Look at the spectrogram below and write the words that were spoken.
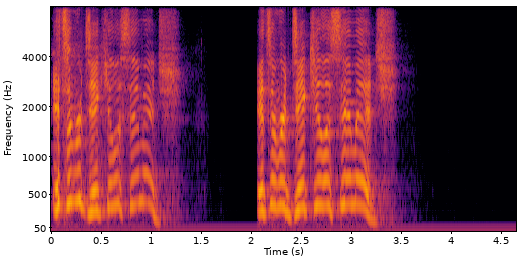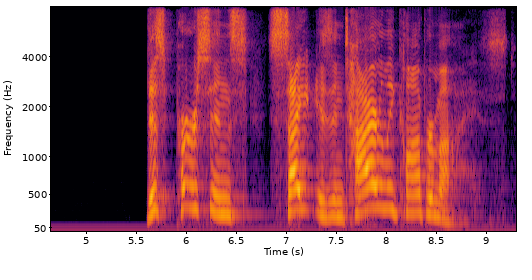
It's a ridiculous image. It's a ridiculous image. This person's sight is entirely compromised.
